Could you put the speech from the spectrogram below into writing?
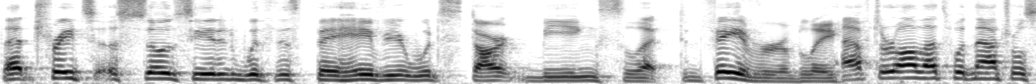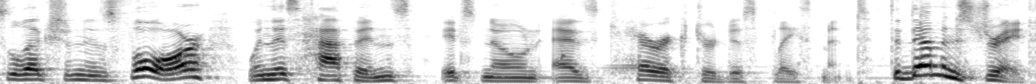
that traits associated with this behavior would start being selected favorably. After all, that's what natural selection is for. When this happens, it's known as character displacement. To demonstrate,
